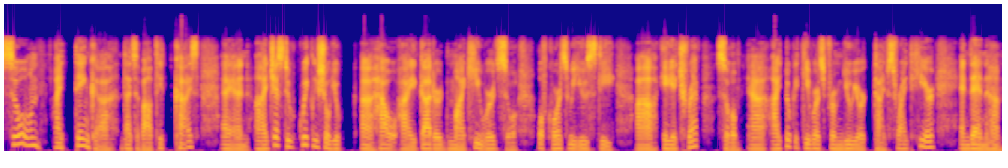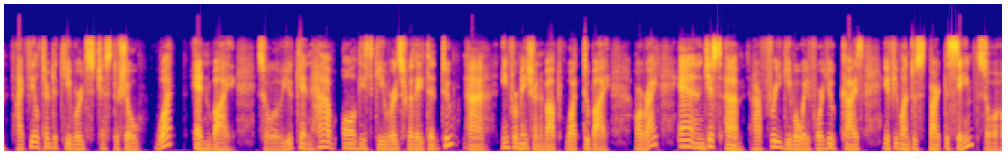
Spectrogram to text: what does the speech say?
so I think uh, that's about it, guys. And uh, just to quickly show you uh, how I gathered my keywords. So of course we use the uh, Ahref. So uh, I took the keywords from New York Times right here, and then um, I filtered the keywords just to show what and buy. So you can have all these keywords related to uh, information about what to buy. All right. And just uh, a free giveaway for you guys if you want to start the same. So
